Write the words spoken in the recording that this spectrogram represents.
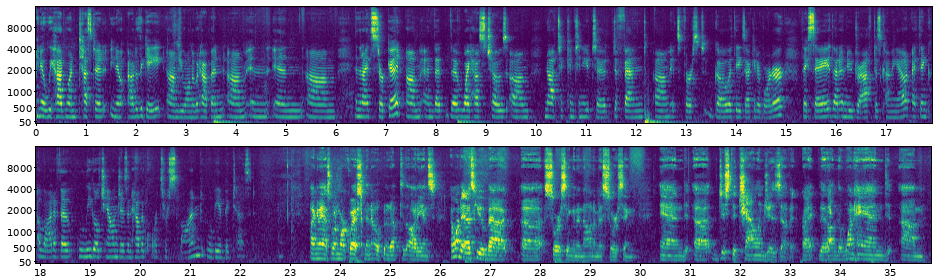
you know, we had one tested, you know, out of the gate. Um, you all know what happened um, in in um, in the Ninth Circuit, um, and that the White House chose um, not to continue to defend um, its first go at the executive order. They say that a new draft is coming out. I think a lot of the legal challenges and how the courts respond will be a big test. I'm going to ask one more question, then open it up to the audience. I wanted to ask you about uh, sourcing and anonymous sourcing and uh, just the challenges of it, right? That on the one hand, um,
